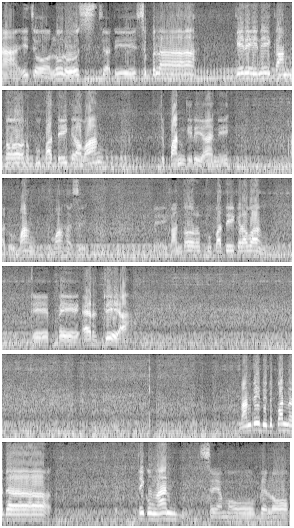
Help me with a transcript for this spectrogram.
nah hijau lurus jadi sebelah kiri ini kantor Bupati Kerawang. Depan kiri ya ini. Aduh mang rumah sih. Nih kantor Bupati Kerawang DPRD ya. Nanti di depan ada tikungan. Saya mau belok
